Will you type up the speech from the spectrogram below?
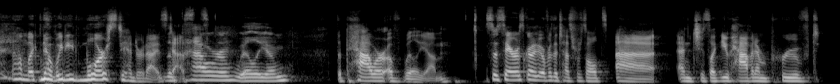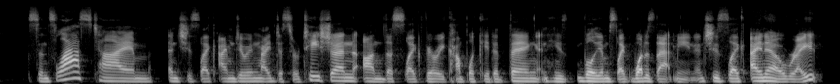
And I'm like, no, we need more standardized the tests power of William. the power of William. So Sarah's going over the test results, uh, and she's like, "You haven't improved since last time." And she's like, "I'm doing my dissertation on this like very complicated thing." And he's William's like, "What does that mean?" And she's like, "I know, right?"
